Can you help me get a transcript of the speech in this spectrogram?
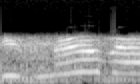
He's moving!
